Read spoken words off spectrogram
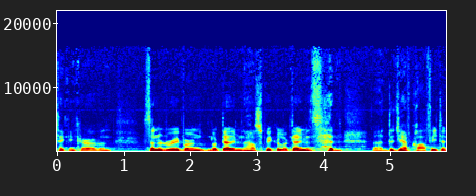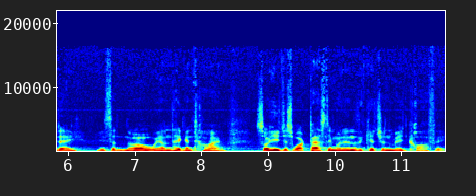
taken care of. And Senator Rayburn looked at him, the House Speaker looked at him and said, uh, Did you have coffee today? He said, No, we haven't taken time. So he just walked past him, went into the kitchen, made coffee.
